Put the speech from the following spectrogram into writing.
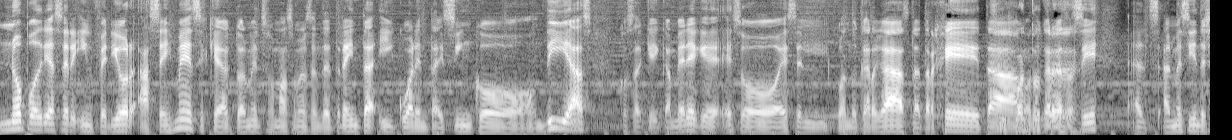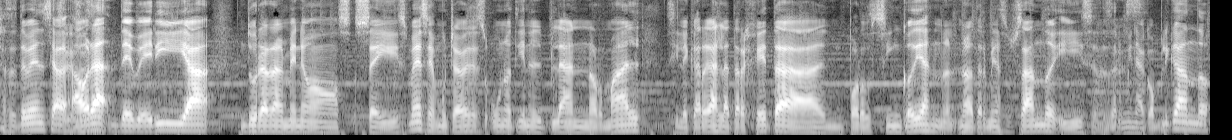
no podría ser inferior a 6 meses, que actualmente son más o menos entre 30 y 45 días. Cosa que cambiaría, que eso es el cuando cargas la Sí, tarjeta, ¿cuánto cuando cargas te- así, al, al mes siguiente ya se te vence. Sí, sí, Ahora debería durar al menos seis meses. Muchas veces uno tiene el plan normal. Si le cargas la tarjeta por cinco días no, no la terminas usando y se te termina complicando.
